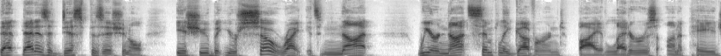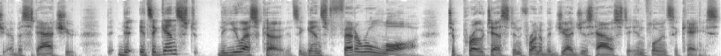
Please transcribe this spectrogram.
that that is a dispositional issue, but you're so right. It's not We are not simply governed by letters on a page of a statute. It's against the U.S. Code, it's against federal law to protest in front of a judge's house to influence a case.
